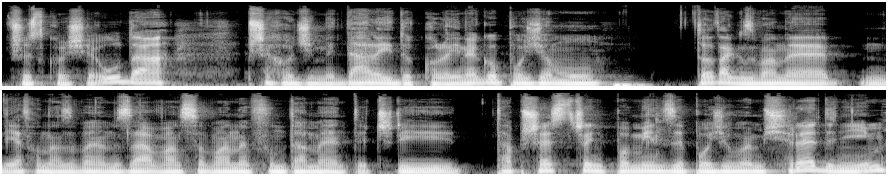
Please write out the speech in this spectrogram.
wszystko się uda. Przechodzimy dalej do kolejnego poziomu, to tak zwane, ja to nazywałem zaawansowane fundamenty, czyli ta przestrzeń pomiędzy poziomem średnim,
